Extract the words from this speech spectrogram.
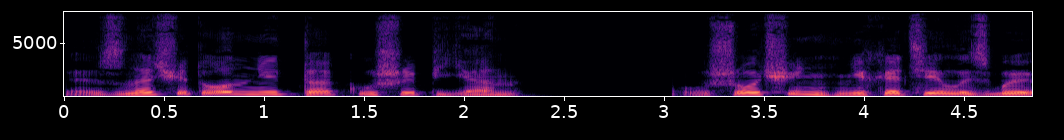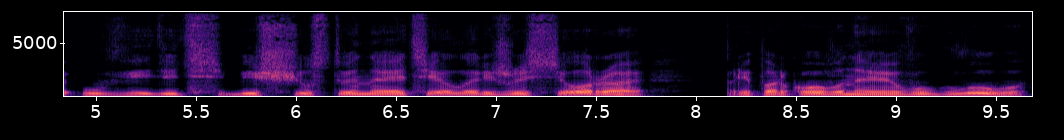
значит, он не так уж и пьян. Уж очень не хотелось бы увидеть бесчувственное тело режиссера, припаркованное в углу,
